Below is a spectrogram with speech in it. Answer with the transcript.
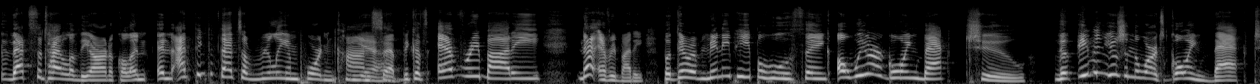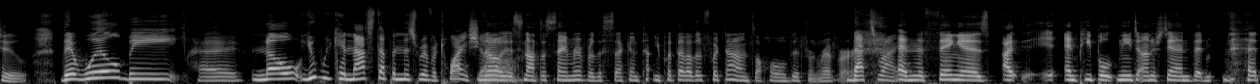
That's the title of the article, and and I think that that's a really important concept Yeah. because everybody, not everybody, but there are many people who think, oh, we are going back to. The, even using the words going back to, there will be Hey. no, you we cannot step in this river twice, No, y'all. it's not the same river. The second time you put that other foot down, it's a whole different river. That's right. And the thing is, I and people need to understand that that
